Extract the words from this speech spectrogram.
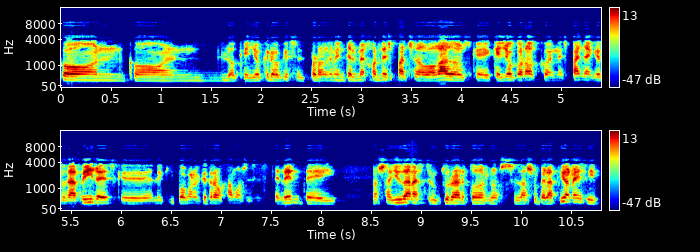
con, lo que yo creo que es probablemente el mejor despacho de abogados que, yo conozco en España, que es Garrigues, que el equipo con el que trabajamos es excelente y nos ayudan a estructurar todas las operaciones y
